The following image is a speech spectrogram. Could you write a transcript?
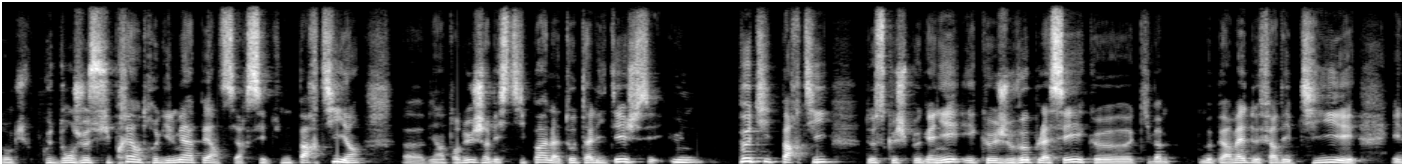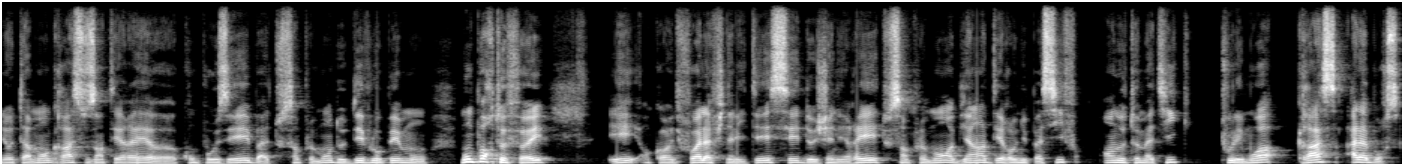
dont je suis prêt entre guillemets à perdre. C'est-à-dire que c'est une partie. Hein. Euh, bien entendu, j'investis pas la totalité. C'est une petite partie de ce que je peux gagner et que je veux placer et que, qui va permettre de faire des petits et, notamment grâce aux intérêts euh, composés, bah, tout simplement de développer mon, portefeuille. Et encore une fois, la finalité, c'est de générer tout simplement eh des revenus passifs en automatique tous les mois grâce à la bourse.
